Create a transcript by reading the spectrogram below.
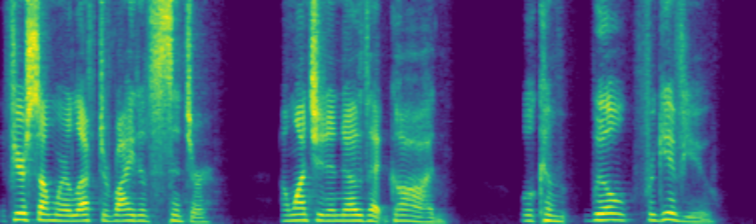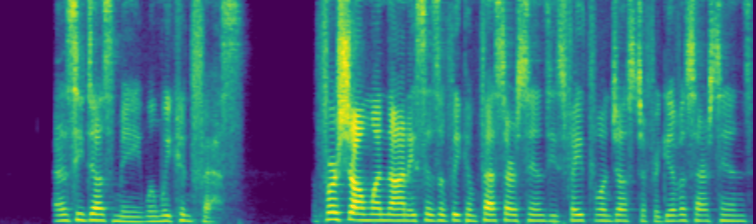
If you're somewhere left or right of center, I want you to know that God will, com- will forgive you as he does me when we confess. In 1 John 1 9, he says, If we confess our sins, he's faithful and just to forgive us our sins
